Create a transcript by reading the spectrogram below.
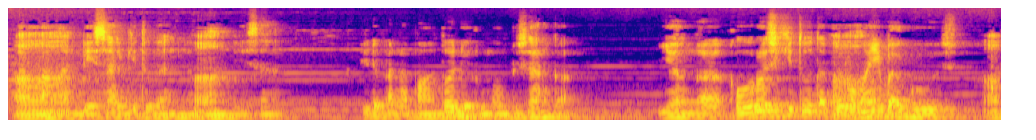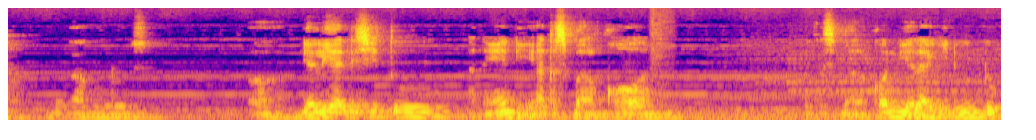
Lapangan desa gitu kan lapangan desa. Di depan lapangan tuh ada rumah besar nggak ya nggak keurus gitu tapi rumahnya bagus. Ah. nggak kurus oh, dia lihat di situ katanya di atas balkon. Di atas balkon dia lagi duduk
